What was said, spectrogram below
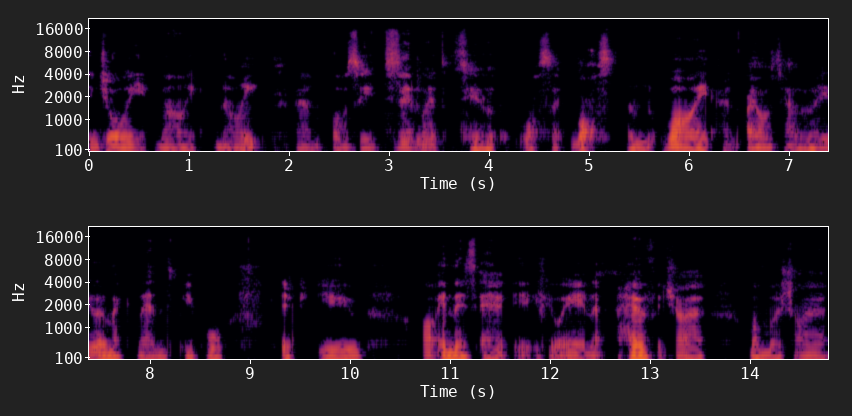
enjoy my night. Um, obviously today we went to Ross, Ross on Wye, and I also really recommend people if you are in this area, if you're in Herefordshire, Monmouthshire,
